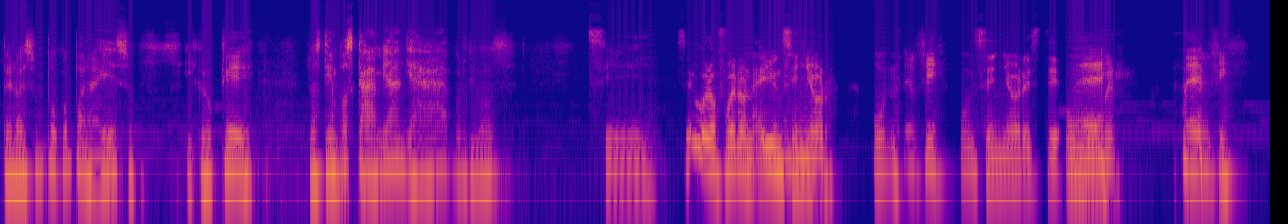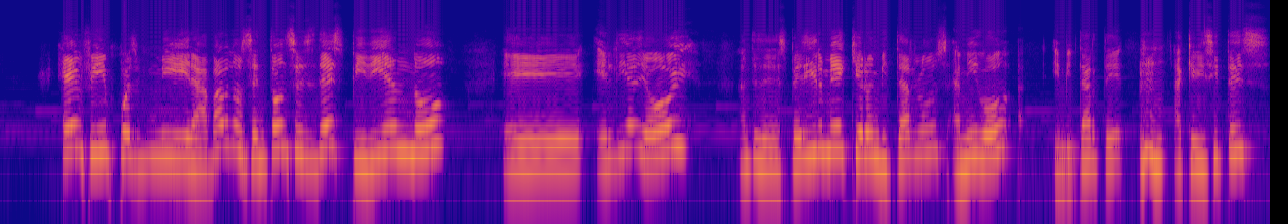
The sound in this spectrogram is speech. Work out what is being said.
pero es un poco para eso. Y creo que los tiempos cambian ya, por Dios. Sí, seguro fueron, hay un señor, un, en fin. un señor, este, un eh, boomer. En fin. En fin, pues mira, vámonos entonces despidiendo. Eh, el día de hoy, antes de despedirme, quiero invitarlos, amigo, invitarte a que visites.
